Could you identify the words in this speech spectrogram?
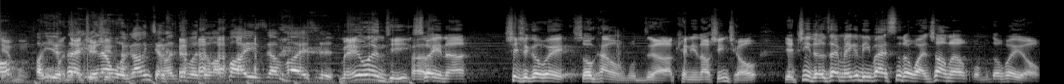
节目，我们再继续。原来我刚刚讲了这么多，不好意思啊，不好意思。没问题。所以呢，谢谢各位收看我们的《Kenny NOW 星球》，也记得在每个礼拜四的晚上呢，我们都会有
